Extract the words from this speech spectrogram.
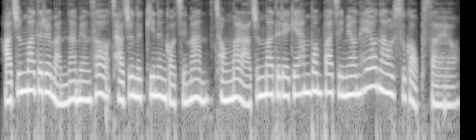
아줌마들을 만나면서 자주 느끼는 거지만 정말 아줌마들에게 한 번 빠지면 헤어나올 수가 없어요.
